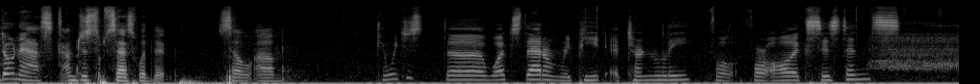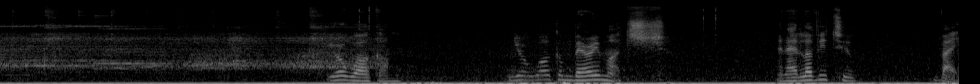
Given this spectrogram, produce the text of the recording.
don't ask. I'm just obsessed with it. So, um, can we just uh, watch that on repeat eternally for for all existence? You're welcome. You're welcome very much. And I love you too. Bye.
